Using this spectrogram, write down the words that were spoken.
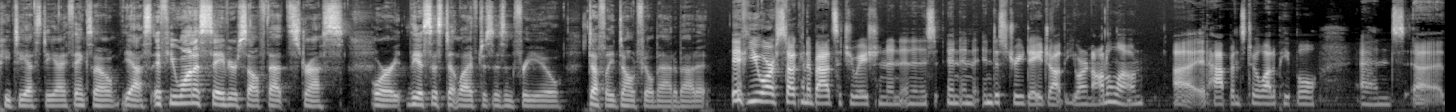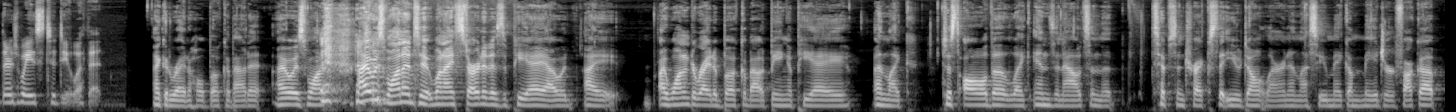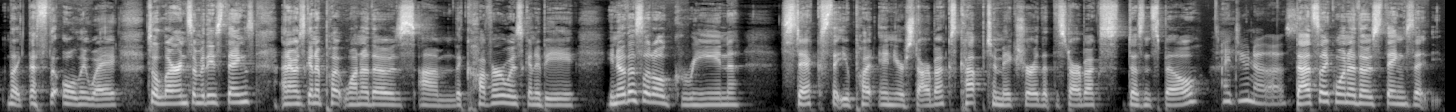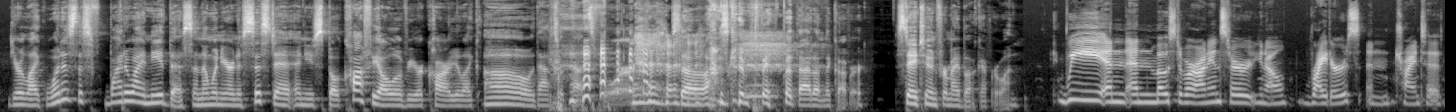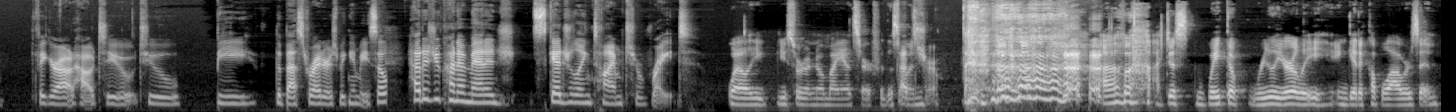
PTSD, I think. So, yes, if you want to save yourself that stress or the assistant life just isn't for you, definitely don't feel bad about it. If you are stuck in a bad situation in, in, in an industry day job, you are not alone. Uh, it happens to a lot of people, and uh, there's ways to deal with it. I could write a whole book about it. I always wanted I always wanted to when I started as a PA, I would I I wanted to write a book about being a PA and like just all the like ins and outs and the tips and tricks that you don't learn unless you make a major fuck up. Like that's the only way to learn some of these things. And I was going to put one of those um the cover was going to be you know those little green sticks that you put in your Starbucks cup to make sure that the Starbucks doesn't spill. I do know those. That's like one of those things that you're like, what is this? Why do I need this? And then when you're an assistant and you spill coffee all over your car, you're like, oh, that's what that's for. so I was going to put that on the cover. Stay tuned for my book, everyone. We and and most of our audience are, you know, writers and trying to figure out how to to be the best writers we can be. So, how did you kind of manage scheduling time to write? Well, you, you sort of know my answer for this That's one. That's true. um, I just wake up really early and get a couple hours in.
